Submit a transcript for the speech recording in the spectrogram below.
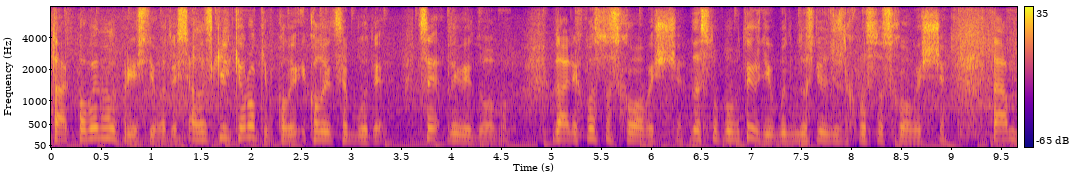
Так, повинен опріснюватися. Але скільки років, коли, коли це буде, це невідомо. Далі хвостосховище. Наступному тижні будемо досліджувати хвостосховище. Там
